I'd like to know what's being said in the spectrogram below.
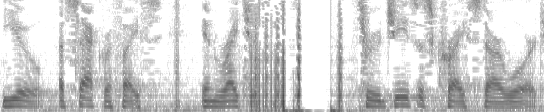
you a sacrifice in righteousness through Jesus Christ our Lord.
